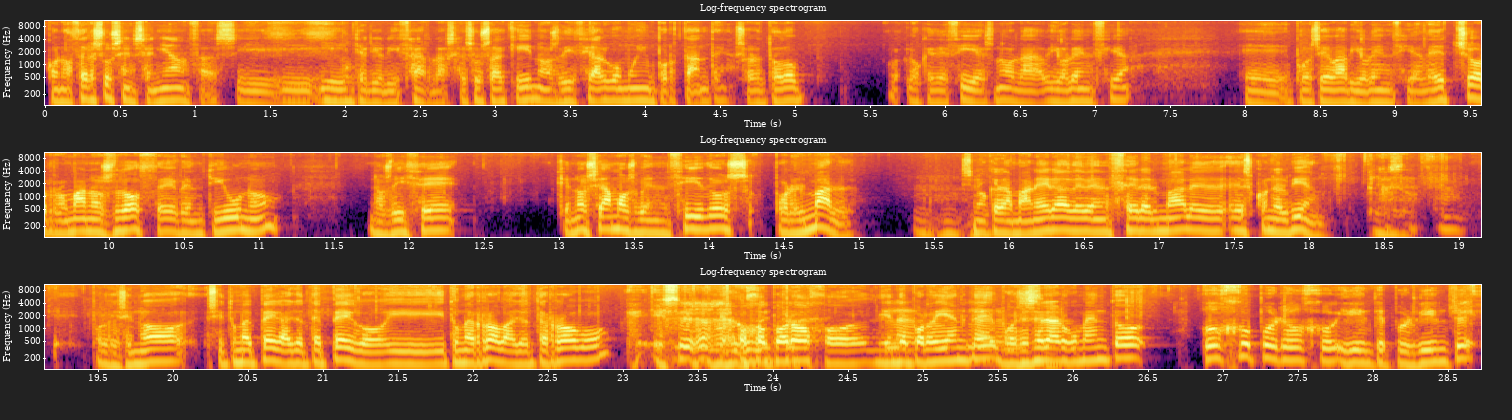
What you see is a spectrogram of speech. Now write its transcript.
conocer sus enseñanzas y, y interiorizarlas. Jesús aquí nos dice algo muy importante, sobre todo lo que decías, ¿no? la violencia, eh, pues lleva violencia. De hecho, Romanos 12, 21 nos dice que no seamos vencidos por el mal, sino que la manera de vencer el mal es, con el bien. Porque si no, si tú me pegas, yo te pego, y, tú me robas, yo te robo, ojo por ojo, diente por diente, pues ese es el argumento ojo por ojo y diente por diente,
